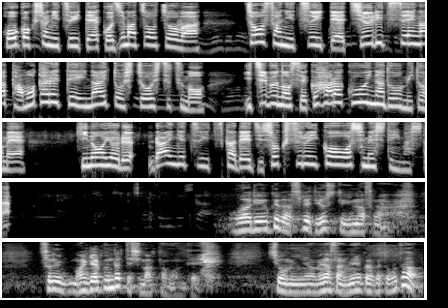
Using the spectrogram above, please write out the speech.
報告書について小島町長は、調査について中立性が保たれていないと主張しつつも、一部のセクハラ行為などを認め、昨日夜、来月5日で辞職する意向を示していました。終わりを受けば全てよしと言いますが、その真逆になってしまったもんで、町民の皆さんに迷惑かけたことは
